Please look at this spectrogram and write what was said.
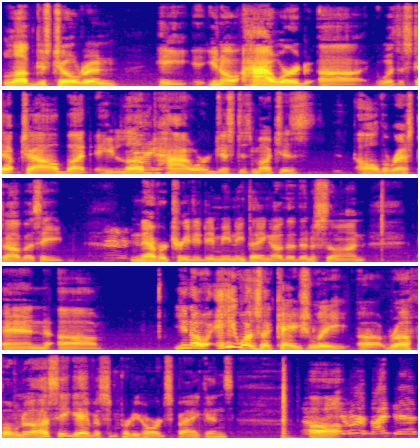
loved his children. He, you know, Howard uh, was a stepchild, but he loved Right. Howard just as much as all the rest of us. He Mm. never treated him anything other than a son, and uh, you know, he was occasionally uh, rough on us. He gave us some pretty hard spankings. Oh, Uh, sure. My dad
